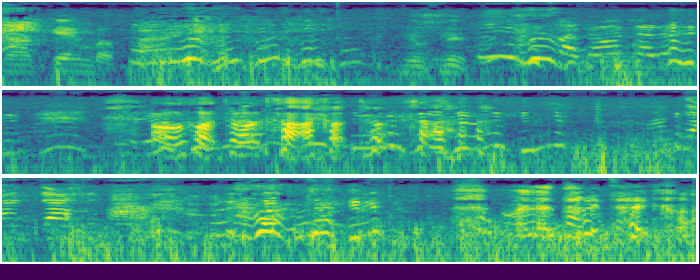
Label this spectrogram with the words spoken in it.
ชอบแกล้งบอกป้านุกนึก ขอโทษกันเลย เอาขอโทษ ค่ะขอโทษค่ะไม่ได้ตั้งใจค่ะ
